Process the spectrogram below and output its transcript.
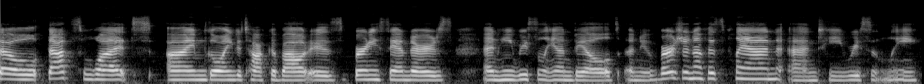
So that's what I'm going to talk about is Bernie Sanders and he recently unveiled a new version of his plan and he recently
